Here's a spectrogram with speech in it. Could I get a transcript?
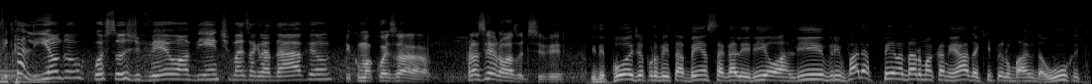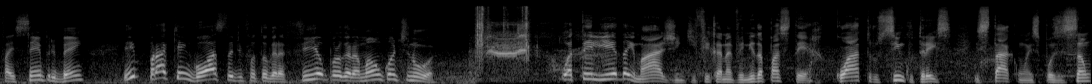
Fica lindo, gostoso de ver, um ambiente mais agradável. Fica uma coisa prazerosa de se ver. E depois de aproveitar bem essa galeria ao ar livre, vale a pena dar uma caminhada aqui pelo bairro da Urca, que faz sempre bem. E para quem gosta de fotografia, o programão continua. O Ateliê da Imagem, que fica na Avenida Pasteur 453, está com a exposição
